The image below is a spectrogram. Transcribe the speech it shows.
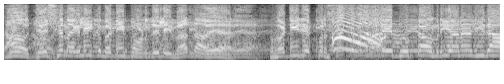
ਲਓ ਜਸ਼ਨ ਅਗਲੀ ਕਬੱਡੀ ਪਾਉਣ ਦੇ ਲਈ ਵਾਧਾ ਹੋਇਆ ਹੈ। ਕਬੱਡੀ ਦੇ ਪ੍ਰਸਿੱਧ ਬੁਲਾਰੇ ਬੂਟਾ ਉਮਰੀਆਣਾ ਜੀ ਦਾ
